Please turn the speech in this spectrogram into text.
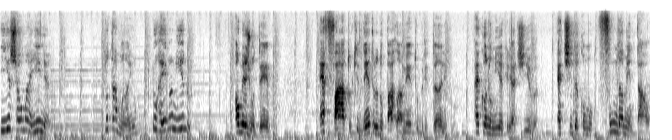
E isso é uma ilha do tamanho do Reino Unido. Ao mesmo tempo, é fato que dentro do parlamento britânico, a economia criativa é tida como fundamental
